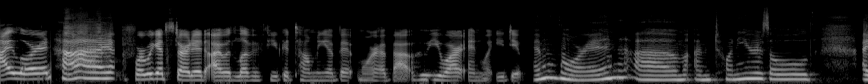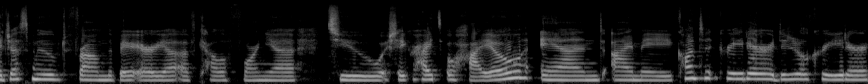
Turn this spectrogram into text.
Hi, Lauren. Hi. Before we get started, I would love if you could tell me a bit more about who you are and what you do. I'm Lauren. Um, I'm 20 years old. I just moved from the Bay Area of California to Shaker Heights, Ohio, and I'm a content creator, a digital creator,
